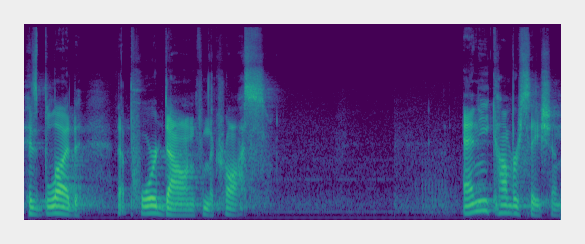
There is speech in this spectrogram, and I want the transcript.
his blood that poured down from the cross. Any conversation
